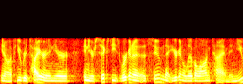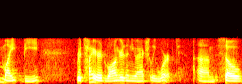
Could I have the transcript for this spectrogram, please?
You know, if you retire in your in your 60s, we're going to assume that you're going to live a long time, and you might be retired longer than you actually worked. Um, so,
